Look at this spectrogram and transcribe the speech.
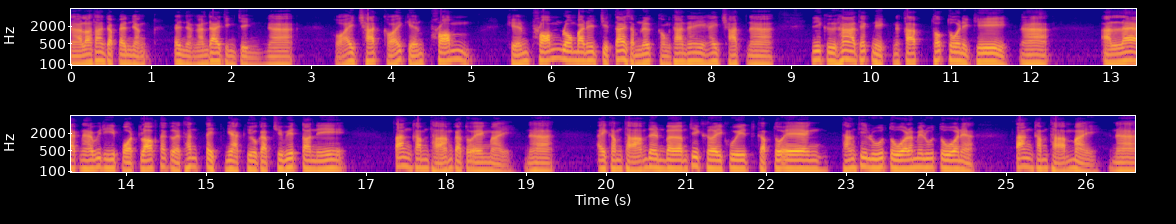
นะแล้วท่านจะเป็นอย่างเป็นอย่างนั้นได้จริงๆนะขอให้ชัดขอให้เขียนพร้อม เขียนพร้อมลงไปในจิตใต้สำนึกของท่านให้ให้ชัดนะนี่คือ 5 เทคนิคนะครับทบทวนอีกทีนะอันแรกนะวิธีปลดล็อกถ้าเกิดท่านติดแงกอยู่กับชีวิตตอนนี้ ตั้งคำถามกับตัวเองใหม่นะฮะ ไอ้คำถามเดินเบิมที่เคยคุยกับตัวเอง ทั้งที่รู้ตัวและไม่รู้ตัวเนี่ยตั้งคำถามใหม่นะ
